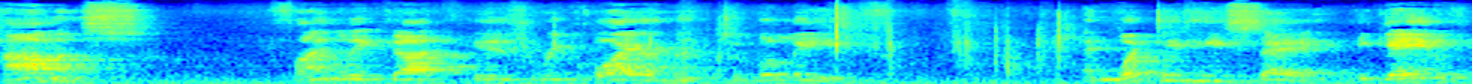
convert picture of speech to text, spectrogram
Thomas finally got his requirement to believe. And what did he say? He gave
